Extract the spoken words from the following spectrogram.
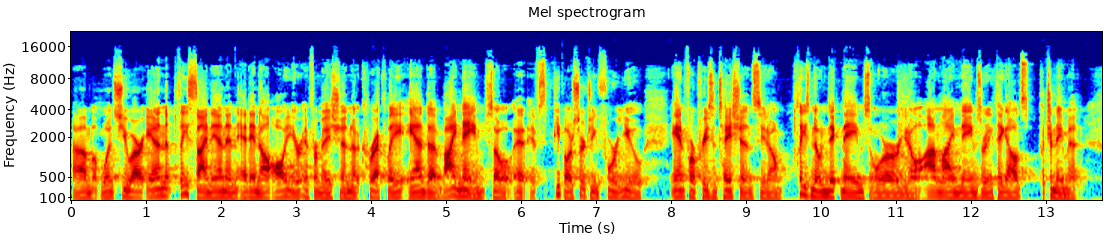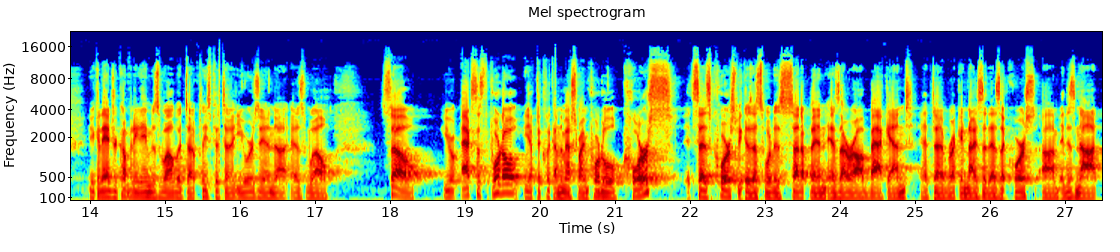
um, once you are in, please sign in and add in all your information correctly and uh, by name. So uh, if people are searching for you and for presentations, you know, please no nicknames or you know online names or anything else. Put your name in. You can add your company name as well, but uh, please put uh, yours in uh, as well. So you access the portal. You have to click on the Mastermind Portal course. It says course because that's what is set up in as our uh, backend. It recognizes it as a course. Um, it is not.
